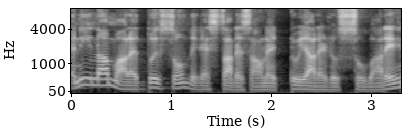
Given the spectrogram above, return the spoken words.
အနီးအနားမှာလည်းတွေ့ဆုံးနေတဲ့စတာတဲ့ဆောင်လည်းတွေ့ရတယ်လို့ဆိုပါတယ်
